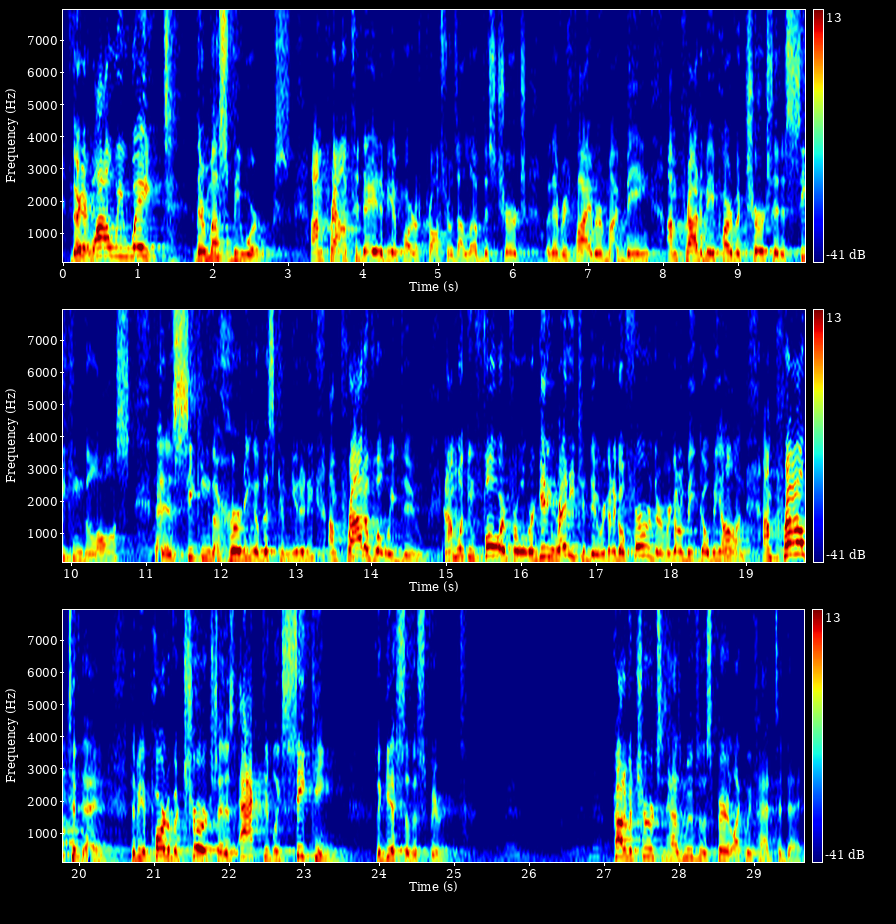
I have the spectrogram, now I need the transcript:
There, while we wait, there must be works. I'm proud today to be a part of Crossroads. I love this church with every fiber of my being. I'm proud to be a part of a church that is seeking the lost, that is seeking the hurting of this community. I'm proud of what we do, and I'm looking forward for what we're getting ready to do. We're going to go further and we're going to be, go beyond. I'm proud today to be a part of a church that is actively seeking the gifts of the Spirit. Amen. Proud of a church that has moves of the Spirit like we've had today.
